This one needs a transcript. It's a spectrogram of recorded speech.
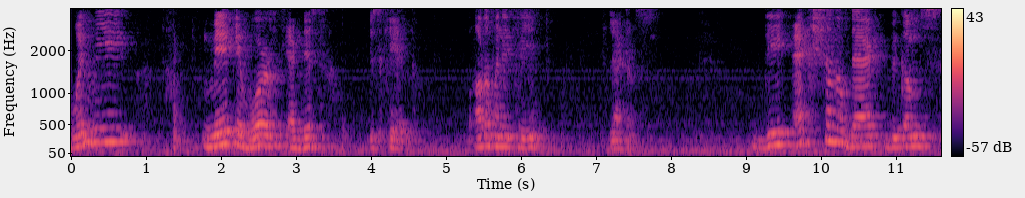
When we make a word at this scale, out of any three letters, the action of that becomes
